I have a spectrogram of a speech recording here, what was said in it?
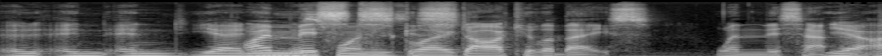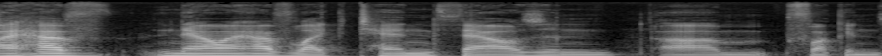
and and, and yeah, and I in this missed one he's like, Starkiller Base when this happened. yeah, I have now. I have like ten thousand um fucking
